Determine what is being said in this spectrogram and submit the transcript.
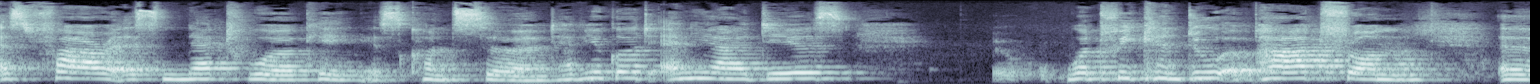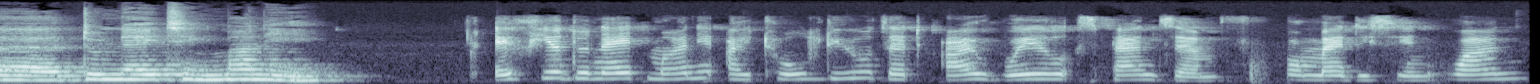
as far as networking is concerned? Have you got any ideas what we can do apart from uh, donating money? If you donate money i told you that i will spend them for medicine. One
